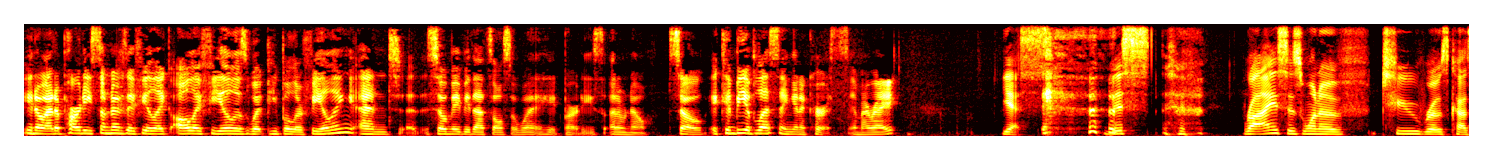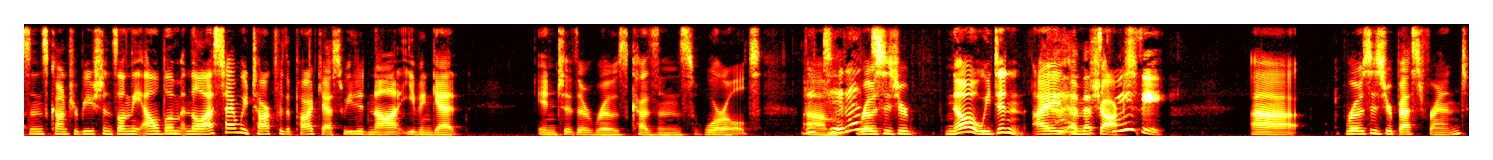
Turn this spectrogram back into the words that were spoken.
you know, at a party, sometimes I feel like all I feel is what people are feeling. And uh, so maybe that's also why I hate parties. I don't know. So it can be a blessing and a curse. Am I right? Yes. this Rise is one of two Rose Cousins contributions on the album. And the last time we talked for the podcast, we did not even get into the Rose Cousins world. We didn't? Rose is your. No, we didn't. I am that's shocked. crazy. Rose is your best friend.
